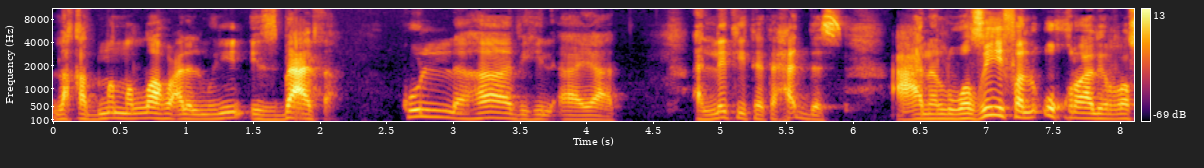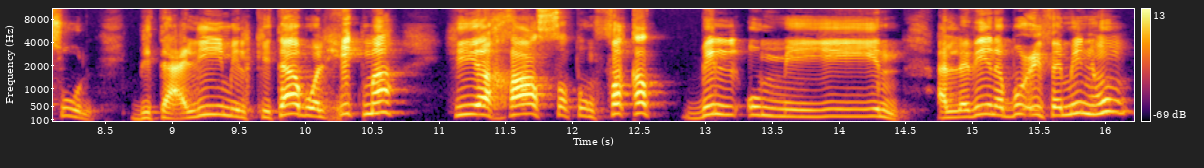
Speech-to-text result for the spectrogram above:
لقد من الله على المؤمنين إذ بعث كل هذه الآيات التي تتحدث عن الوظيفة الأخرى للرسول بتعليم الكتاب والحكمة هي خاصة فقط بالأميين الذين بعث منهم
